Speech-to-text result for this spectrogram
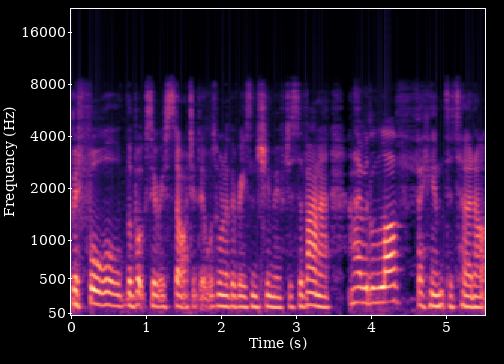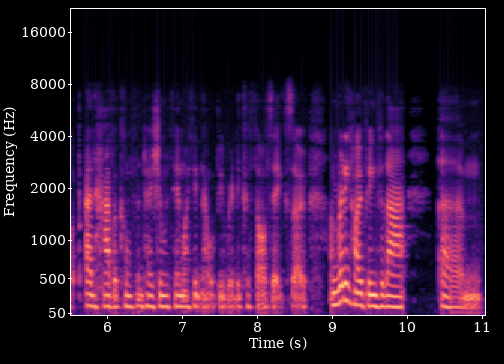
before the book series started. It was one of the reasons she moved to Savannah. And I would love for him to turn up and have a confrontation with him. I think that would be really cathartic. So I'm really hoping for that. Um,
